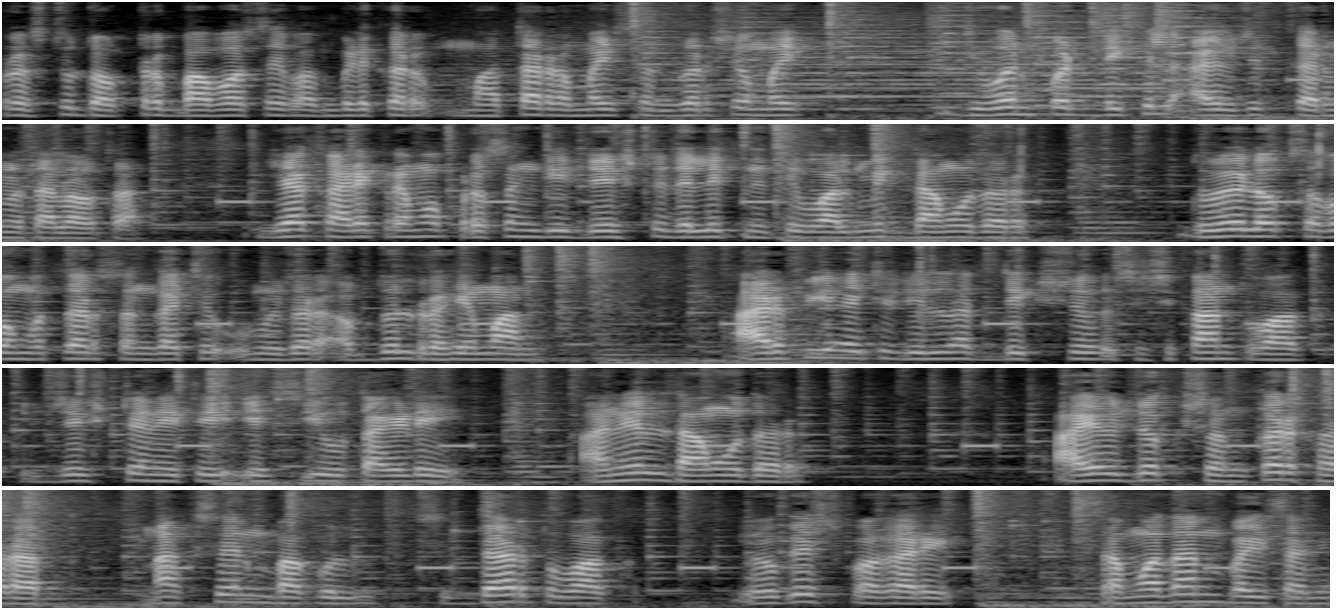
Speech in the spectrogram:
प्रस्तुत डॉक्टर बाबासाहेब आंबेडकर माता रमाई संघर्षमय जीवनपट देखील आयोजित करण्यात आला होता. या कार्यक्रमाप्रसंगी ज्येष्ठ दलित नेते वाल्मिक दामोदर धुळे लोकसभा मतदारसंघाचे उमेदवार अब्दुल रहमान आर पी आयचे जिल्हाध्यक्ष शशिकांत वाघ ज्येष्ठ नेते एस यू तायडे अनिल दामोदर आयोजक शंकर खरात नागसेन बागुल सिद्धार्थ वाघ योगेश पगारे समाधान बैसाने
